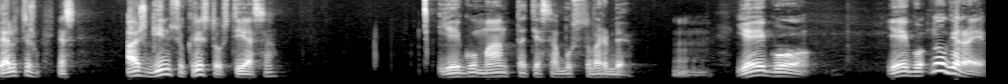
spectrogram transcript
Telkti žmonės, nes aš ginsiu Kristaus tiesą, jeigu man ta tiesa bus svarbi. Mhm. Jeigu, jeigu, nu gerai,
